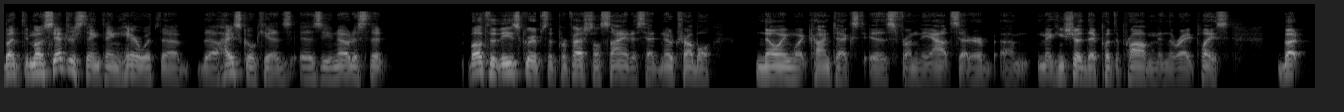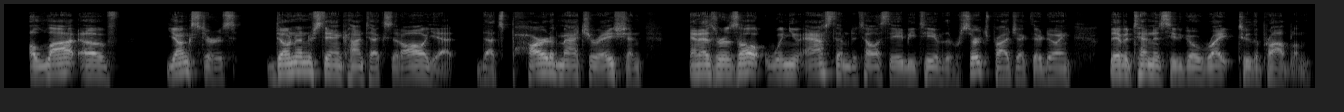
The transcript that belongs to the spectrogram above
But the most interesting thing here with the the high school kids is you notice that both of these groups, the professional scientists, had no trouble knowing what context is from the outset or um, making sure they put the problem in the right place. But a lot of youngsters don't understand context at all yet. That's part of maturation. And as a result, when you ask them to tell us the ABT of the research project they're doing, they have a tendency to go right to the problem.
